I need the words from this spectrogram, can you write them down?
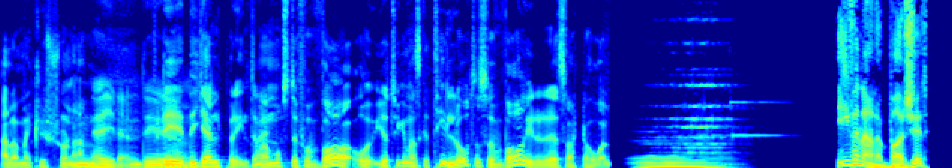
alla de här klyschorna. Mm. Nej, det, det, För det, det hjälper inte, Nej. man måste få vara, och jag tycker man ska tillåta sig att vara i det där svarta hålet. Even on a budget,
